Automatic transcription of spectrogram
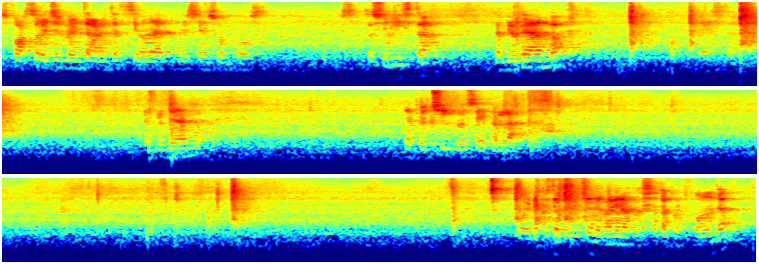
sforzo leggermente la rotazione nel senso opposto. Stato a sinistra, cambio gamba, destra, cambio gamba, sempre 5 o 6 per lato. Poi da questa posizione va in una cosciata profonda,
